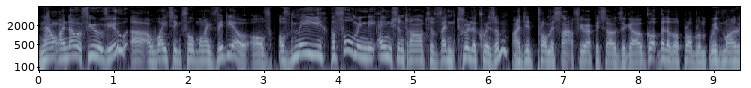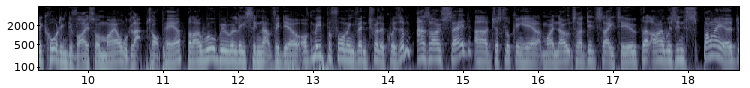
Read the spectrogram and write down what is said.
Now, I know a few of you uh, are waiting for my video of, of me performing the ancient art of ventriloquism. I did promise that a few episodes ago. Got a bit of a problem with my recording device on my old laptop here, but I will be releasing that video of me performing ventriloquism. As I've said, uh, just looking here at my notes, I did say to you that I was inspired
